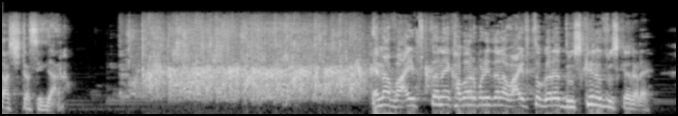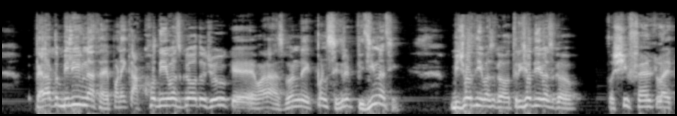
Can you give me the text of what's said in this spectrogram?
touched a cigar. એના વાઈફ તને ખબર પડી, તને વાઈફ તો ઘરે ધ્રુસકે ને ધ્રુસકે રડે. પહેલાં તો બિલીવ ના થાય, પણ એક આખો દિવસ ગયો તો જોયું કે મારા હસબન્ડે એક પણ સિગરેટ પીધી નથી. બીજો દિવસ ગયો, ત્રીજો દિવસ ગયો, તો શી ફેલ્ટ લાઈક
